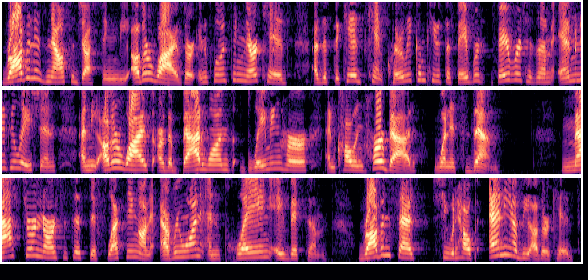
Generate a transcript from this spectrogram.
Robyn is now suggesting the other wives are influencing their kids as if the kids can't clearly compute the favor- favoritism and manipulation, and the other wives are the bad ones, blaming her and calling her bad when it's them. Master narcissist deflecting on everyone and playing a victim. Robyn says she would help any of the other kids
